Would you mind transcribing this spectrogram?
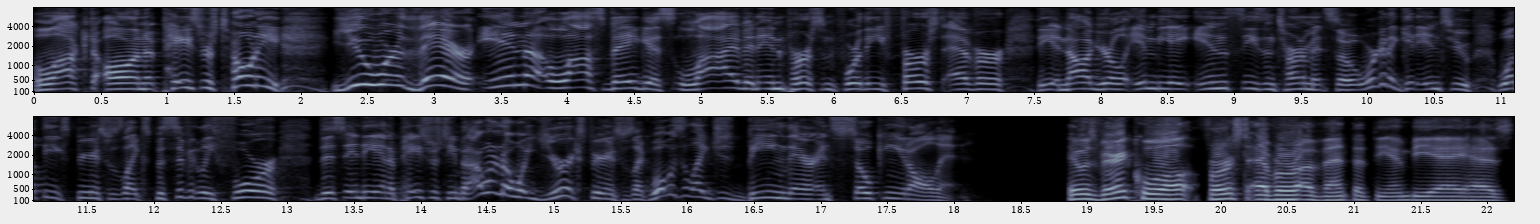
Locked On Pacers. Tony, you were there in Las Vegas, live and in person for the first ever, the inaugural NBA in season tournament. So we're going to get into what the experience was like specifically for this Indiana Pacers team. But I want to know what your experience was like. What was it like just being there and soaking it all in? It was very cool. First ever event that the NBA has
